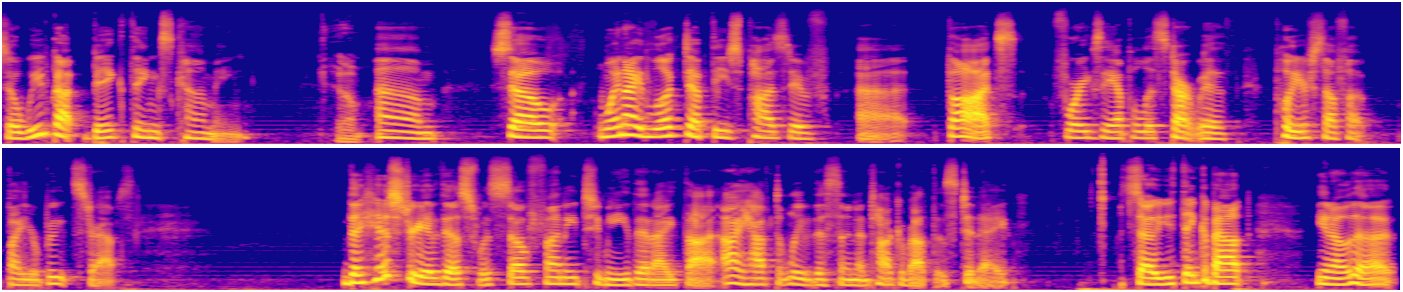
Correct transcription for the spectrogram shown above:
So we've got big things coming. Yeah. Um, so when I looked up these positive uh, thoughts, for example, let's start with pull yourself up by your bootstraps. The history of this was so funny to me that I thought I have to leave this in and talk about this today. So you think about, you know, the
